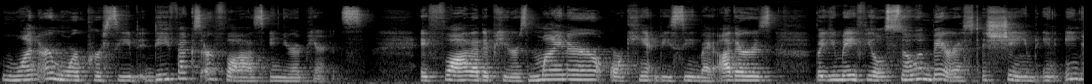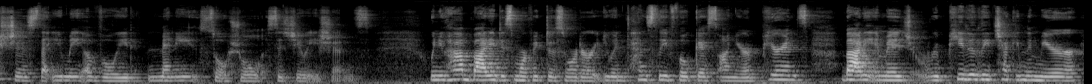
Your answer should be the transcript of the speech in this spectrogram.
one or more perceived defects or flaws in your appearance. A flaw that appears minor or can't be seen by others, but you may feel so embarrassed, ashamed, and anxious that you may avoid many social situations. When you have body dysmorphic disorder, you intensely focus on your appearance, body image, repeatedly checking the mirror,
